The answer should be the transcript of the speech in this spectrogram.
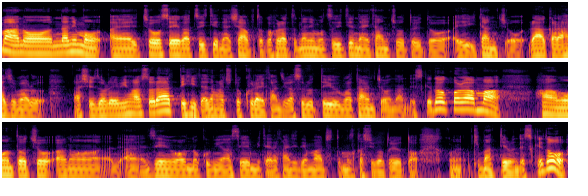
まあ、あの、何も、えー、調整がついてない、シャープとかフラット何もついてない単調というと、えー、異単調、ラーから始まる、ラッシュドレミファーストラーって弾いたらなんかちょっと暗い感じがするっていう、まあ、単調なんですけど、これはまあ、半音と、あの、全音の組み合わせみたいな感じで、まあ、ちょっと難しいこと言うと、決まってるんですけど、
